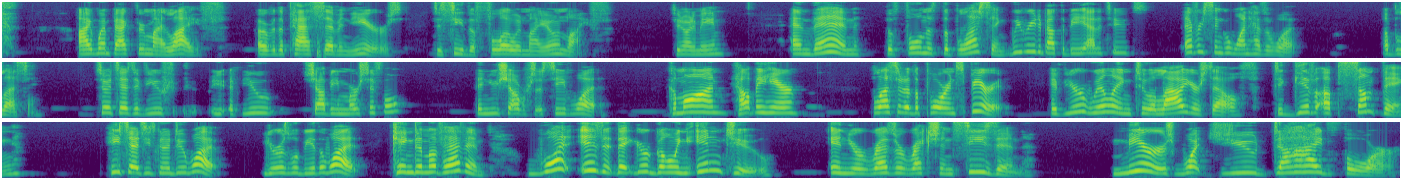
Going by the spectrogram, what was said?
I went back through my life over the past seven years to see the flow in my own life. Do you know what I mean? And then the fullness, the blessing. We read about the Beatitudes. Every single one has a what? A blessing. So it says, if you if you shall be merciful, then you shall receive what? Come on, help me here. Blessed are the poor in spirit. If you're willing to allow yourself to give up something, he says he's going to do what? Yours will be the what? Kingdom of heaven. What is it that you're going into in your resurrection season? Mirrors what you died for.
